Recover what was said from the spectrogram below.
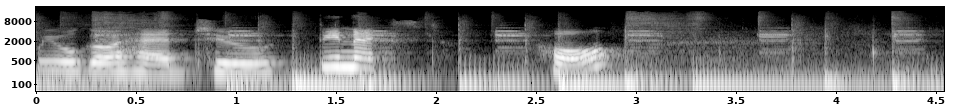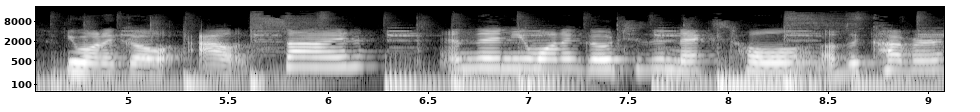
we will go ahead to the next hole you wanna go outside, and then you wanna go to the next hole of the cover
